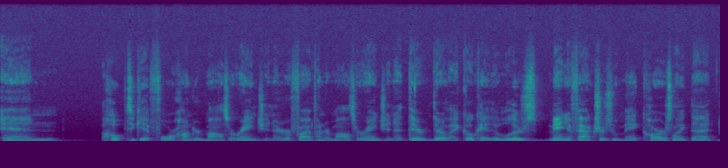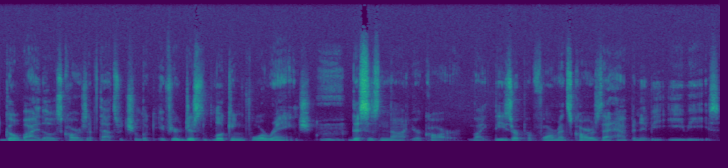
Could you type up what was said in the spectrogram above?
and hope to get 400 miles of range in it or 500 miles of range in it. They're they're like, okay, well, there's manufacturers who make cars like that. Go buy those cars if that's what you're looking. If you're just looking for range, this is not your car. Like these are performance cars that happen to be EVs.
